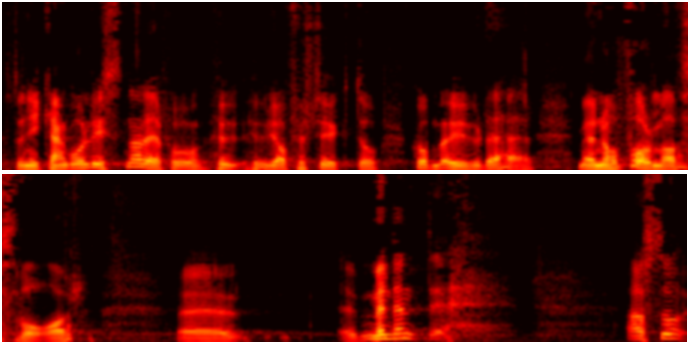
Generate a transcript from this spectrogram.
Så ni kan gå och lyssna där på hur, hur jag försökte komma ur det här med någon form av svar. Eh, men den, alltså,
